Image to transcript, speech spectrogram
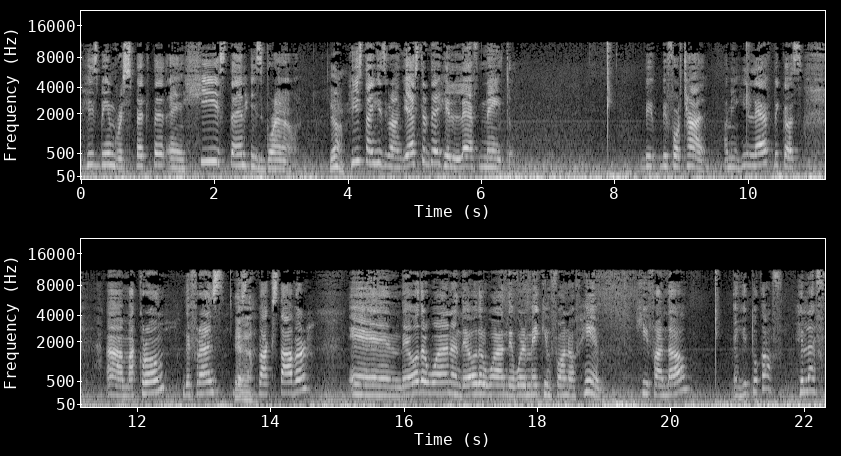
he's being respected, and he stand his ground. yeah, He stand his ground. Yesterday, he left NATO be- before time. I mean, he left because uh, Macron, the France, Yeah. backstabber, and the other one and the other one, they were making fun of him. He found out, and he took off. He left.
